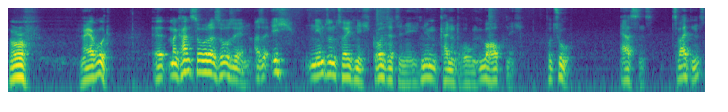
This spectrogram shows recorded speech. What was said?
Oh, naja gut, äh, man kann es so oder so sehen. Also ich nehme so ein Zeug nicht, grundsätzlich nicht. Ich nehme keine Drogen, überhaupt nicht. Wozu? Erstens. Zweitens,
